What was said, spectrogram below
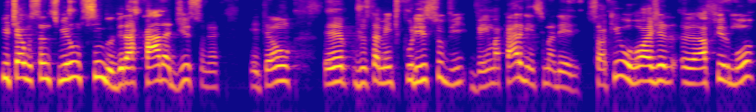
e o Thiago Santos vira um símbolo, vira a cara disso, né? Então, é, justamente por isso vem uma carga em cima dele. Só que o Roger é, afirmou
